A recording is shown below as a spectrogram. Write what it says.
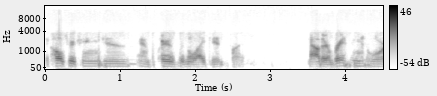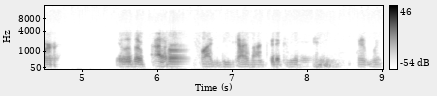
the culture changes and players didn't like it, but now they're embracing it, or it was a kind of a flag that these guys aren't good at communicating with,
